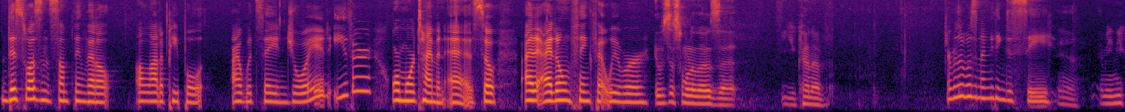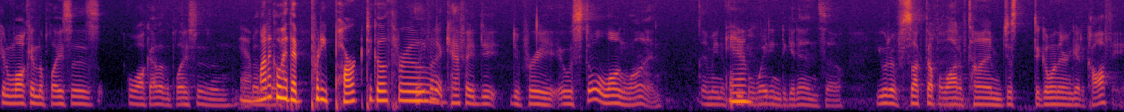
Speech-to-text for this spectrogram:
this wasn't something that a, a lot of people, I would say, enjoyed either or more time in Èze. So I, I don't think that we were, It was just one of those that you kind of there really wasn't anything to see. Yeah, I mean, you can walk in the places walk out of the places and Yeah, Monaco had that pretty park to go through. even at Cafe du- Dupree, it was still a long line. I mean, of Yeah. people waiting to get in. So you would have sucked up a lot of time just to go in there and get a coffee.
